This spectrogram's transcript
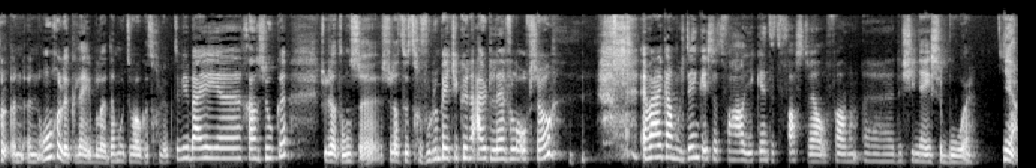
een, een, een ongeluk labelen, dan moeten we ook het geluk er weer bij eh, gaan zoeken. Zodat, ons, zodat we het gevoel een beetje kunnen uitlevelen of zo. en waar ik aan moest denken is dat verhaal, je kent het vast wel, van eh, de Chinese boer. Ja,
